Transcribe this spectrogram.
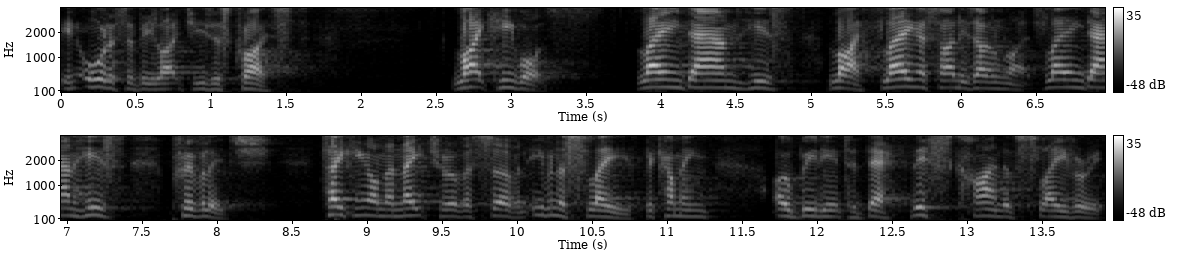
in order to be like Jesus Christ. Like he was, laying down his life, laying aside his own rights, laying down his privilege, taking on the nature of a servant, even a slave, becoming obedient to death. This kind of slavery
